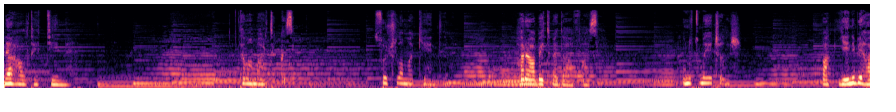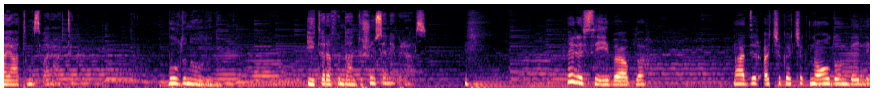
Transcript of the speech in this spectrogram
Ne halt ettiğimi. Tamam artık kızım. Suçlama kendini. Harap etme daha fazla. Unutmaya çalış. Bak yeni bir hayatımız var artık. Buldun oğlunu. İyi tarafından düşünsene biraz. Neresi iyi be abla? Nadir açık açık ne olduğun belli.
